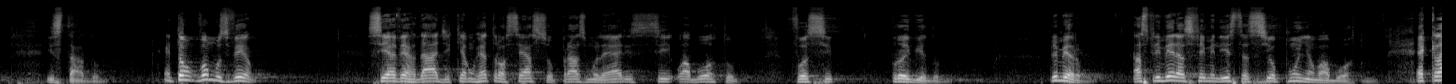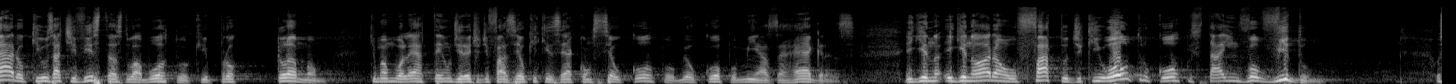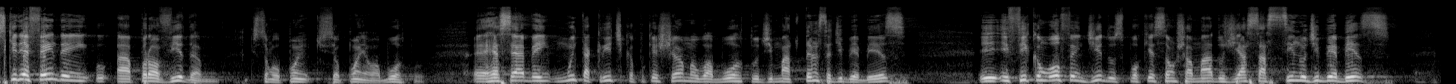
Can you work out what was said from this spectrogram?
Estado. Então, vamos ver se é verdade que é um retrocesso para as mulheres se o aborto fosse proibido. Primeiro, as primeiras feministas se opunham ao aborto. É claro que os ativistas do aborto que proclamam que uma mulher tem o direito de fazer o que quiser com seu corpo, meu corpo, minhas regras, ignoram o fato de que outro corpo está envolvido. Os que defendem a pró-vida, que, que, se opõem ao aborto, é, recebem muita crítica porque chamam o aborto de matança de bebês e, e ficam ofendidos porque são chamados de assassino de bebês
